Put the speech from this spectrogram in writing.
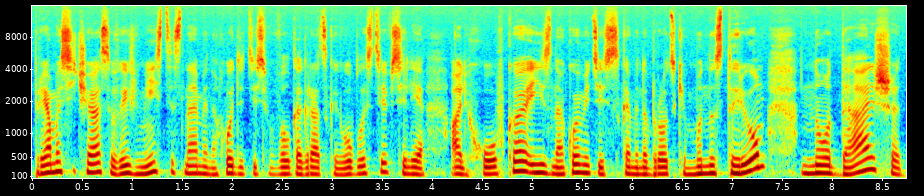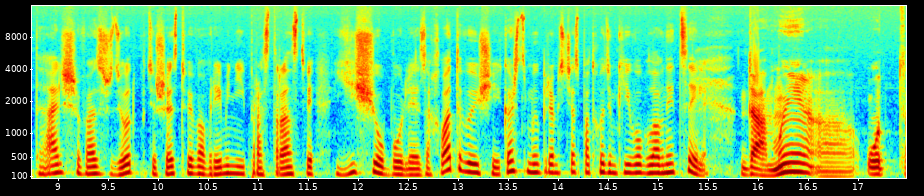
прямо сейчас вы вместе с нами находитесь в Волгоградской области, в селе Ольховка, и знакомитесь с Каменнобродским монастырем. Но дальше, дальше вас ждет путешествие во времени и пространстве еще более захватывающее. И кажется, мы прямо сейчас подходим к его главной цели. Да, мы э, от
